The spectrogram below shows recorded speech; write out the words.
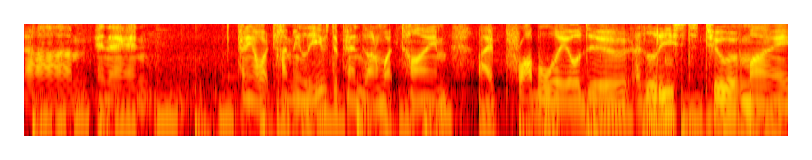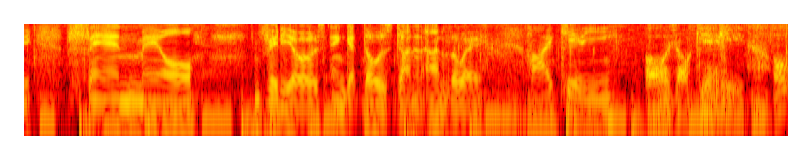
Um, and then depending on what time he leaves, depends on what time I probably will do at least two of my fan mail videos and get those done and out of the way. Hi, kitty. Oh, it's all kitty. Oh,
